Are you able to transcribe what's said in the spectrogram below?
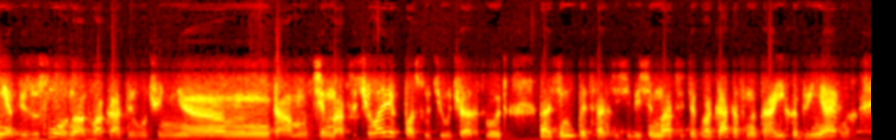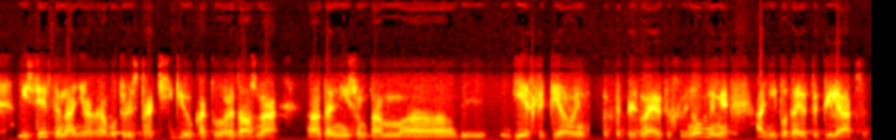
Нет, безусловно, адвокаты очень, э, там 17 человек, по сути, участвуют. Э, представьте себе 17 адвокатов на троих обвиняемых. Естественно, они разработали стратегию, которая должна э, в дальнейшем, там, э, если первые признают их виновными, они подают апелляцию.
